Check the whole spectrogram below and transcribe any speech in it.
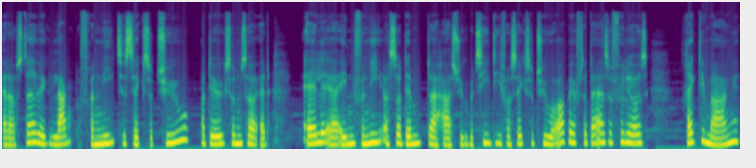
er der jo stadigvæk langt fra 9 til 26, og det er jo ikke sådan så, at alle er inden for 9, og så dem, der har psykopati, de er fra 26 op efter. Der er selvfølgelig også rigtig mange,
